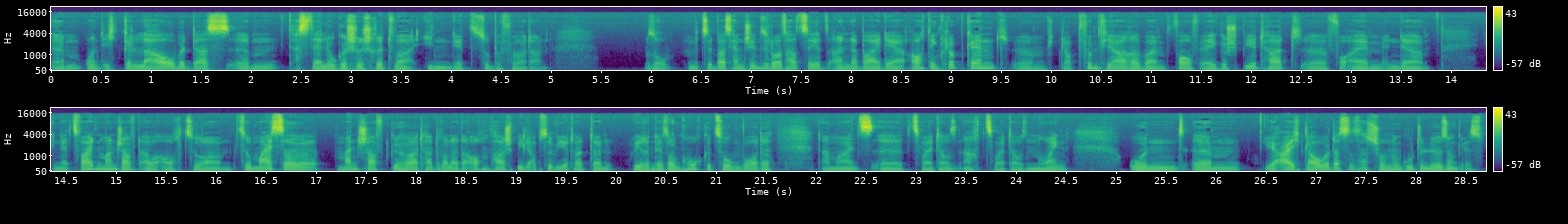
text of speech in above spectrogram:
Ähm, und ich glaube, dass ähm, das der logische Schritt war, ihn jetzt zu befördern. So, mit Sebastian Schinzelort hat sie jetzt einen dabei, der auch den Club kennt. Ähm, ich glaube, fünf Jahre beim VfL gespielt hat, äh, vor allem in der, in der zweiten Mannschaft, aber auch zur, zur Meistermannschaft gehört hat, weil er da auch ein paar Spiele absolviert hat, dann während der Saison hochgezogen wurde, damals äh, 2008, 2009. Und ähm, ja, ich glaube, dass das schon eine gute Lösung ist.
